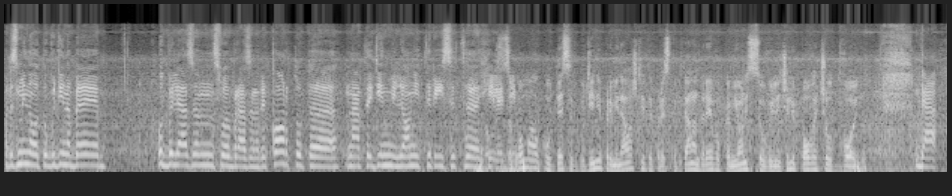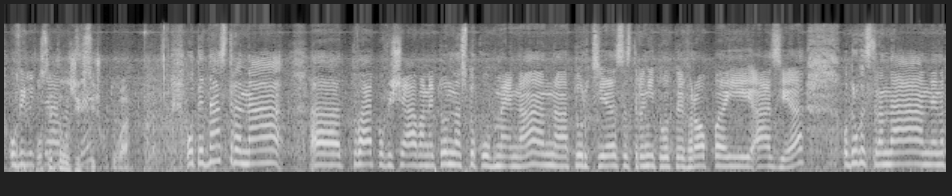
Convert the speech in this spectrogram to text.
през миналата година бе отбелязан своеобразен рекорд от над 1 милион и 30 хиляди. За по-малко от 10 години преминаващите през Капитан Андреево камиони са се увеличили повече от двойно. Да, увеличава Какво се дължи всичко това? От една страна а, това е повишаването на стокообмена на Турция с страните от Европа и Азия. От друга страна не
